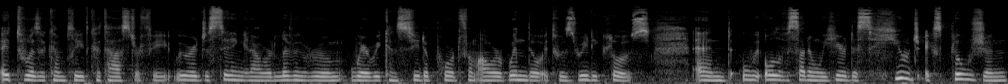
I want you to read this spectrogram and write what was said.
It was a complete catastrophe. We were just sitting in our living room where we can see the port from our window. It was really close. And we, all of a sudden, we hear this huge explosion,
